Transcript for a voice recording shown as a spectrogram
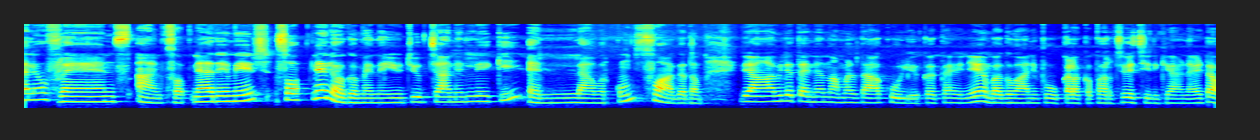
Hello friends am Swapna Ramesh Swapna Lokam എന്ന യൂട്യൂബ് ചാനലിലേക്ക് എല്ലാവർക്കും സ്വാഗതം. രാവിലെ തന്നെ നമ്മൾ ആ കുളിയൊക്കെ കഴിഞ്ഞ് ഭഗവാന് പൂക്കളൊക്കെ പറിച്ച് വെച്ചിരിക്കുകയാണ് കേട്ടോ.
